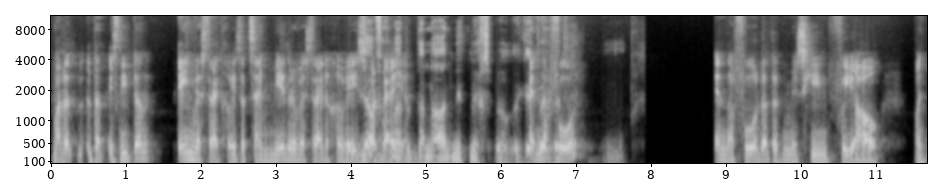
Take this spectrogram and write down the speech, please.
Maar dat, dat is niet dan één wedstrijd geweest. Dat zijn meerdere wedstrijden geweest ja, waarbij mij je... heb ik daarna niet meer gespeeld. Ik, En daarvoor? Mm. En daarvoor dat het misschien voor jou... Want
